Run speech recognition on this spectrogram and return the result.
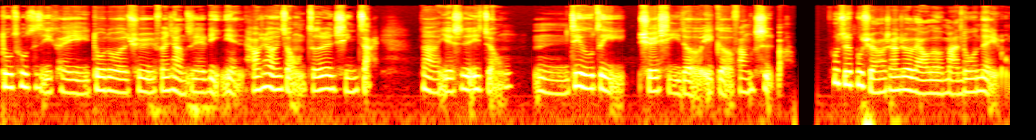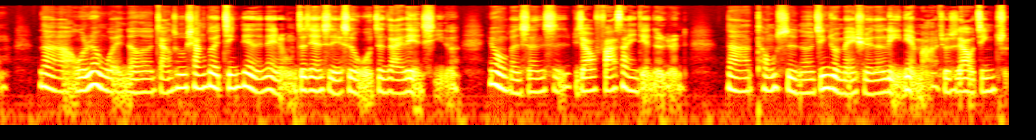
督促自己可以多多的去分享这些理念，好像有一种责任心在。那也是一种。嗯，记录自己学习的一个方式吧。不知不觉好像就聊了蛮多内容。那我认为呢，讲出相对精炼的内容这件事，也是我正在练习的。因为我本身是比较发散一点的人。那同时呢，精准美学的理念嘛，就是要精准。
